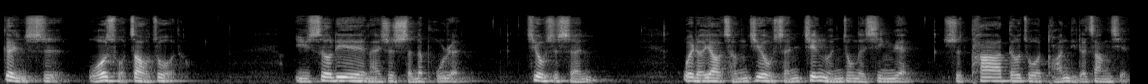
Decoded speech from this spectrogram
更是我所造作的。”以色列乃是神的仆人，就是神为了要成就神经纶中的心愿，使他得着团体的彰显，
